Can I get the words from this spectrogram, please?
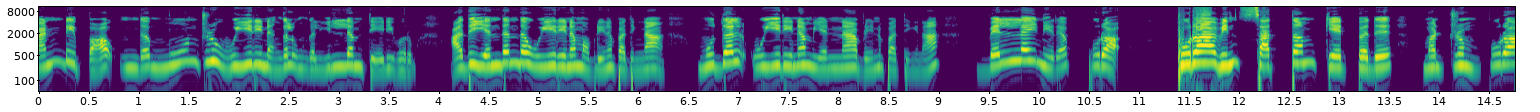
கண்டிப்பாக இந்த மூன்று உயிரினங்கள் உங்கள் இல்லம் தேடி வரும். அது எந்தெந்த உயிரினம் அப்படின்னு பார்த்தீங்கன்னா முதல் உயிரினம் என்ன அப்படின்னு பார்த்தீங்கன்னா வெள்ளை நிற புறா. புறாவின் சத்தம் கேட்பது மற்றும் புறா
